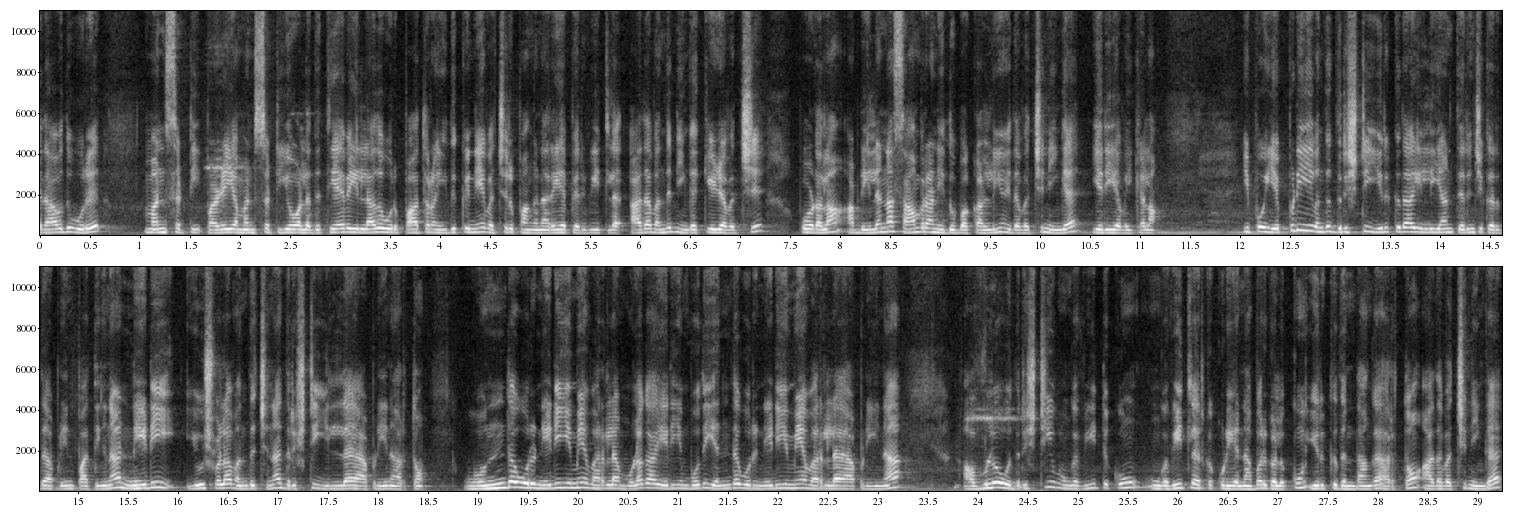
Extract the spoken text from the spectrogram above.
ஏதாவது ஒரு மண் சட்டி பழைய மண் சட்டியோ அல்லது தேவையில்லாத ஒரு பாத்திரம் இதுக்குன்னே வச்சுருப்பாங்க நிறைய பேர் வீட்டில் அதை வந்து நீங்கள் கீழே வச்சு போடலாம். அப்படி இல்லைன்னா சாம்பிராணி தூபக்கால்லையும் இதை வச்சு நீங்கள் எரிய வைக்கலாம். இப்போது எப்படி வந்து திருஷ்டி இருக்குதா இல்லையான்னு தெரிஞ்சுக்கிறது அப்படின்னு பார்த்தீங்கன்னா நெடி யூஸ்வலாக வந்துச்சுன்னா திருஷ்டி இல்லை அப்படின்னு அர்த்தம். எந்த ஒரு நெடியுமே வரல மிளகாய் எரியும் போது எந்த ஒரு நெடியுமே வரல அப்படின்னா அவ்வளோ திருஷ்டி உங்கள் வீட்டுக்கும் உங்கள் வீட்டில் இருக்கக்கூடிய நபர்களுக்கும் இருக்குதுன்னு தாங்க அர்த்தம். அதை வச்சு நீங்கள்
